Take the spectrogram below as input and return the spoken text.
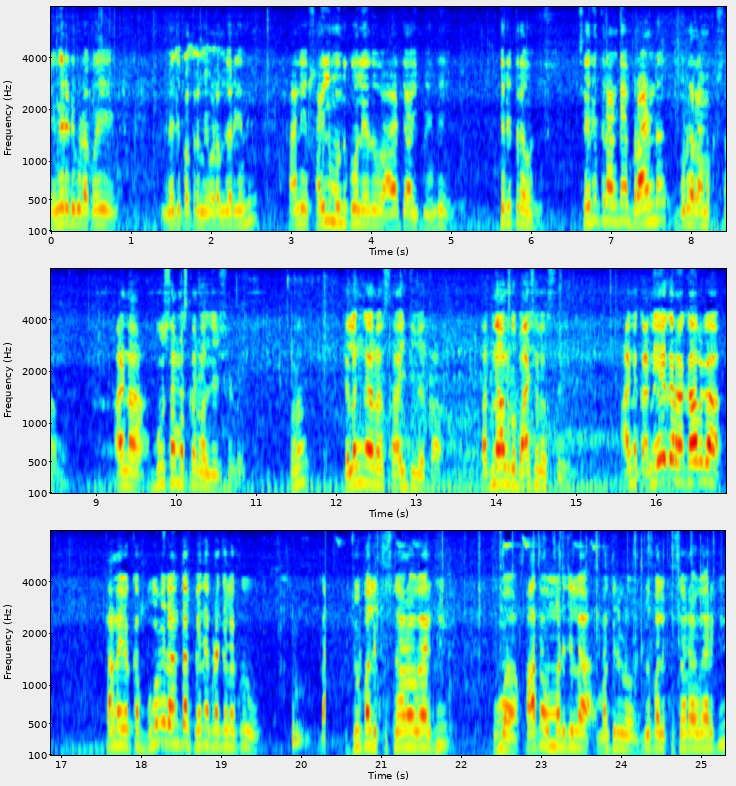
లింగారెడ్డి కూడా పోయి వినతి పత్రం ఇవ్వడం జరిగింది. కానీ ఫైల్ ముందుకోలేదు ఆగి అయిపోయింది. చరిత్ర ఉంది. చరిత్ర అంటే బ్రాండ్ బుర్ర రామకృష్ణ ఆయన భూ సంస్కరణలు చేసిండు. తెలంగాణ సాహితీవేత్త. పద్నాలుగు భాషలు వస్తాయి. ఆయనకు అనేక రకాలుగా తన యొక్క భూమిని అంతా పేద ప్రజలకు జూపల్లి కృష్ణారావు గారికి ఉమ్మ పాత ఉమ్మడి జిల్లా మంత్రులు జూపల్లి కృష్ణారావు గారికి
